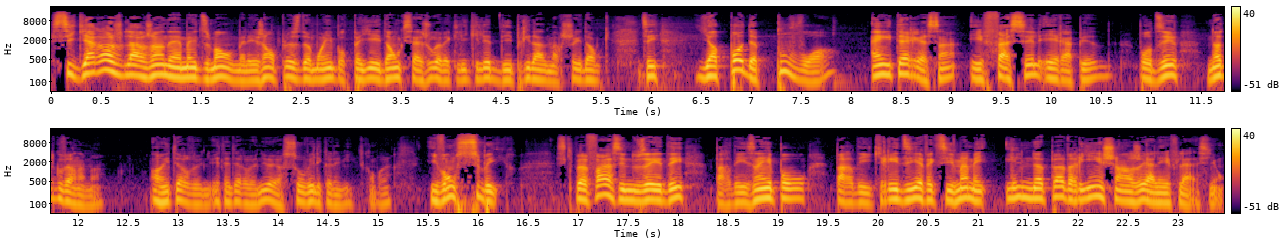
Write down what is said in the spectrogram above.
S'il garage de l'argent dans les mains du monde, mais les gens ont plus de moyens pour payer, donc ça joue avec l'équilibre des prix dans le marché. Donc, tu sais, il n'y a pas de pouvoir intéressant et facile et rapide pour dire notre gouvernement a intervenu, est intervenu et a sauvé l'économie. Tu comprends? Ils vont subir. Ce qu'ils peuvent faire, c'est nous aider par des impôts, par des crédits, effectivement, mais ils ne peuvent rien changer à l'inflation.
